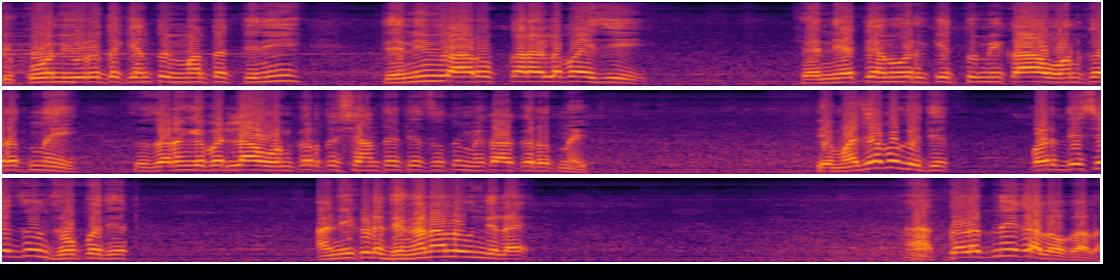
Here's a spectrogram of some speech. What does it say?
ते कोण विरोधक आहे तुम्ही म्हणतात त्यांनी? त्यांनी आरोप करायला पाहिजे. ह्या नेत्यांवर की तुम्ही का आव्हान करत नाही? तो जरंगे पाटील आव्हान करतो शांततेचं तुम्ही का करत नाहीत? ते मजा बघत येत परदेशात जाऊन झोपत येत आणि इकडे धिंगाणा लावून दिलाय. हा, कळत नाही का लोकाला?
